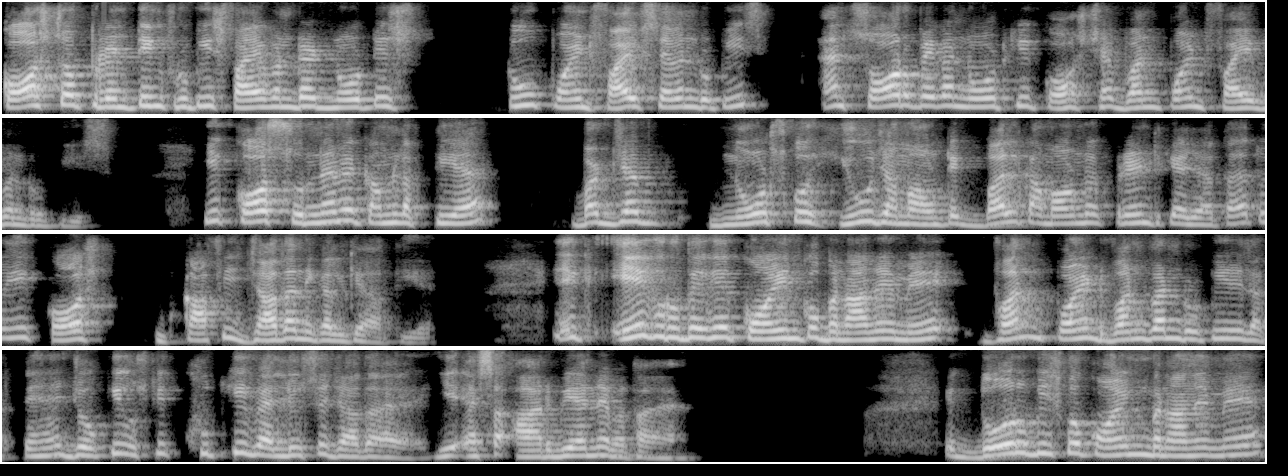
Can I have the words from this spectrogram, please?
Cost of printing rupees five hundred, note is two point five seven rupees and सौ रुपए का नोट की कॉस्ट है one point five one rupees ये कॉस्ट सुनने में कम लगती है, बट जब नोट्स को ह्यूज अमाउंट, एक बल्क अमाउंट में प्रिंट किया जाता है तो ये कॉस्ट काफ़ी ज़्यादा निकल के आती है। एक एक रुपए के कॉइन को बनाने में one point one one rupees लगते हैं, जो कि उसकी खुद की वैल्यू से ज़्यादा है। ये ऐसा आरबीआई ने बताया है। एक दो रुपीज़ को कॉइन बनाने में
